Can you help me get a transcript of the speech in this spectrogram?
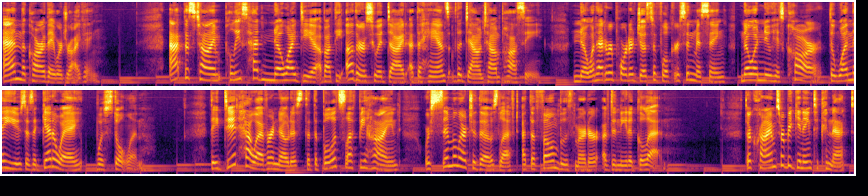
and the car they were driving. At this time, police had no idea about the others who had died at the hands of the downtown posse. No one had reported Joseph Wilkerson missing. No one knew his car, the one they used as a getaway, was stolen. They did, however, notice that the bullets left behind were similar to those left at the phone booth murder of Danita Gillette. Their crimes were beginning to connect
